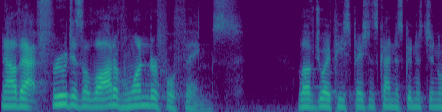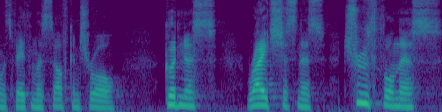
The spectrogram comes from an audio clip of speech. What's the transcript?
Now, that fruit is a lot of wonderful things love, joy, peace, patience, kindness, goodness, gentleness, faithfulness, self control, goodness, righteousness, truthfulness,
